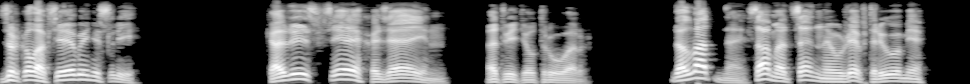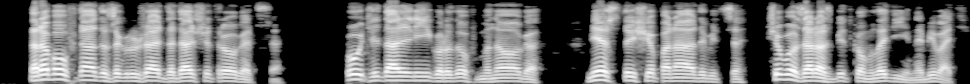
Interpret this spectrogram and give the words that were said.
Зеркала все вынесли? — Кажись, все, хозяин, — ответил Трувар. — Да ладно, самое ценное уже в трюме. Рабов надо загружать, да дальше трогаться. Путь дальний, городов много, места еще понадобится. Чего за раз битком ладьи набивать?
